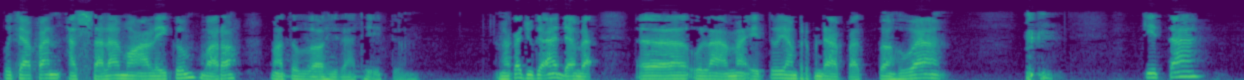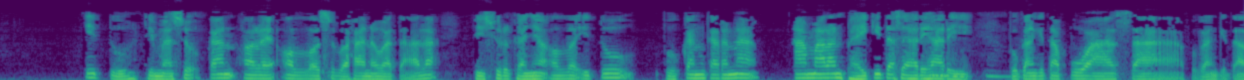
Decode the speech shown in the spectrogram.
ucapan assalamualaikum warahmatullahi tadi itu. Maka juga ada Mbak e, ulama itu yang berpendapat bahwa kita itu dimasukkan oleh Allah Subhanahu wa taala di surganya Allah itu bukan karena amalan baik kita sehari-hari, hmm. hmm. bukan kita puasa, bukan kita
